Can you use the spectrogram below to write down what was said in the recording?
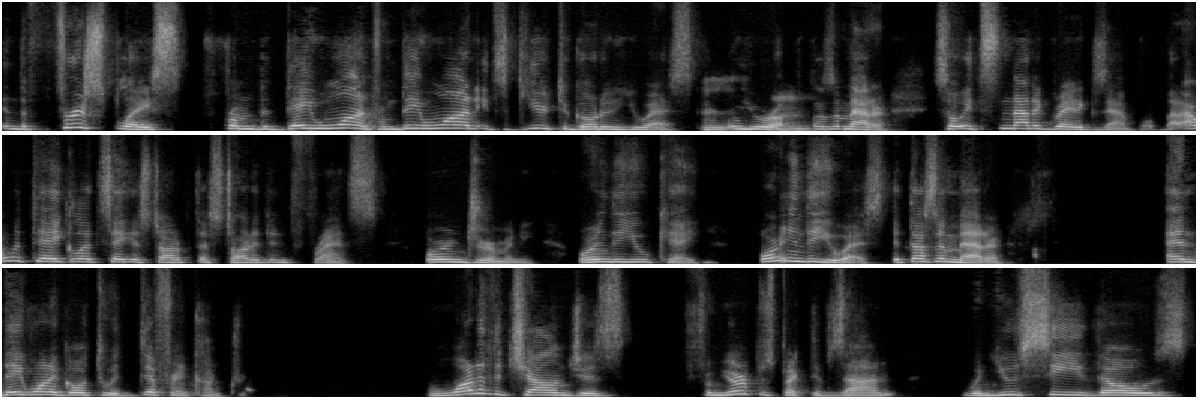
in the first place from the day one. From day one it's geared to go to the us mm-hmm. or europe. Mm. doesn't matter. So it's not a great example but i would take let's say a startup that started in france or in germany or in the uk or in the us it doesn't matter. And they want to go to a different country. What are the challenges from your perspective Xan when you see those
